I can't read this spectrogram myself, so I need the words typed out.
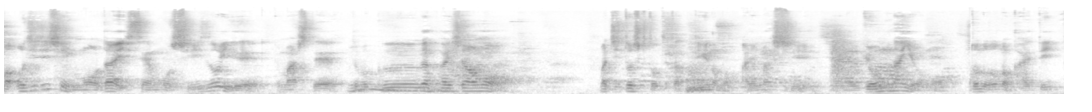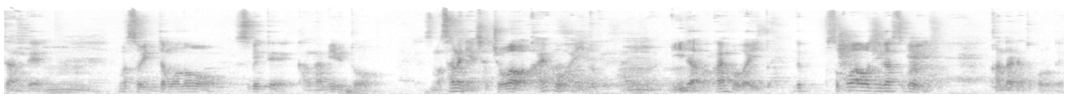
まあ、おじ自身も第一線もう退いでまして、で僕が会社はもう、まあ、陣頭指揮取ってたっていうのもありますし、業務内容もどんどんどんどん変えていったんで、うん、まあ、そういったものを全て鑑みると、まあ、さらには社長は若い方がいいと、うん、リーダーは若い方がいいと。でそこはおじがすごい寛大なところで。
